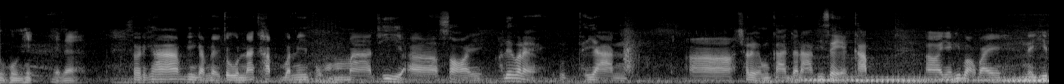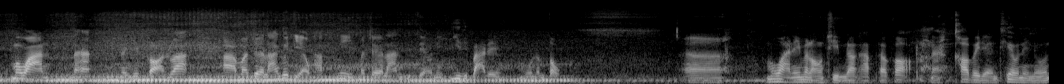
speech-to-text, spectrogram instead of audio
ดูนี่เห็นไหมสวัสดีครับกินกับนายตูนนะครับ วันนี้ผมมาที่อ่าซอยเขาเรียกว่าอะไรอุทยานอ่าเฉลิมการจนาพิเศษครับ อ่ออย่างที่บอกไปในคลิปเมื่อวานนะฮะในคลิปก่อนว่าอ่ามาเจอร้านก๋วยเตี๋ยวครับนี่มาเจอร้านก๋วยเตี๋ยวนี่ยี่สิบาทเองหมูน้ำตกเอ่อเมื่อวานนี้มาลองชิมแล้วครับ แล้วก็นะเข้าไปเดินเที่ยวในนู้น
